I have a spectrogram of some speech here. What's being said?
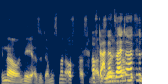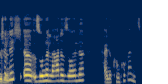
Genau, nee, also da muss man aufpassen. Auf der anderen Ladesäulen Seite hat Gefühle. natürlich äh, so eine Ladesäule keine Konkurrenz.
